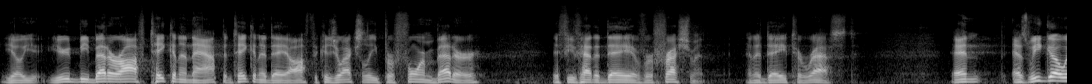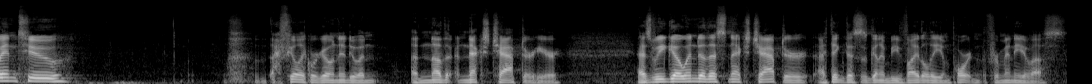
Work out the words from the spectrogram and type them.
You know, you'd be better off taking a nap and taking a day off because you'll actually perform better if you've had a day of refreshment and a day to rest. And as we go into, I feel like we're going into an, another next chapter here. As we go into this next chapter, I think this is going to be vitally important for many of us.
